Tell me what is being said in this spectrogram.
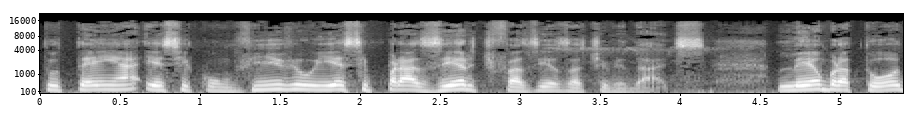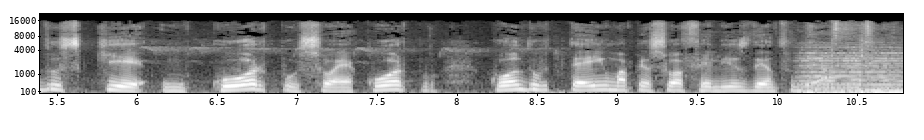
tu tenha esse convívio e esse prazer de fazer as atividades. Lembro a todos que um corpo só é corpo quando tem uma pessoa feliz dentro dela.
